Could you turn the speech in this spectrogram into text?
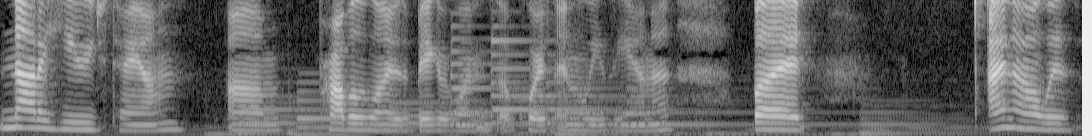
not a huge town, um, probably one of the bigger ones, of course, in Louisiana. But I know with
